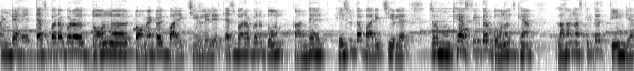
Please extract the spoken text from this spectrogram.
अंडे आहेत. त्याचबरोबर दोन टोमॅटो आहेत बारीक चिरलेले. त्याचबरोबर दोन कांदे आहेत. हे सुद्धा बारीक चिरले आहेत जर मोठे असतील तर दोनच घ्या. लहान असतील तर तीन घ्या.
